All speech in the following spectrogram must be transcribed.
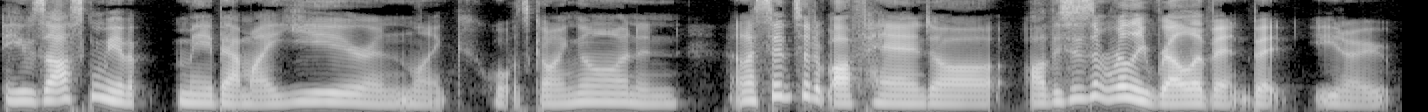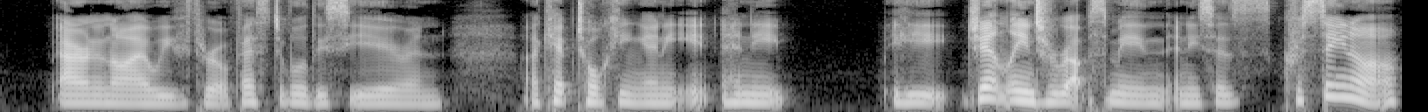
he was asking me about, me about my year and like what was going on, and and I said sort of offhand, oh, oh, this isn't really relevant, but you know, Aaron and I we threw a festival this year, and I kept talking, and he and he he gently interrupts me and he says, Christina,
